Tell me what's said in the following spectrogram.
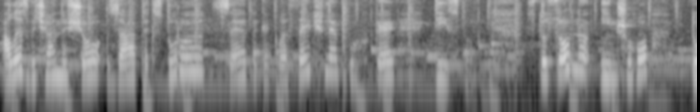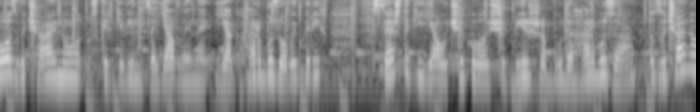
Але, звичайно, що за текстурою це таке класичне пухке тісто. Стосовно іншого, то, звичайно, оскільки він заявлений як гарбузовий пиріг, все ж таки я очікувала, що більше буде гарбуза, то, звичайно,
